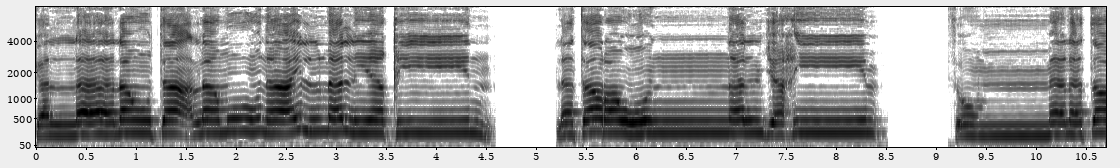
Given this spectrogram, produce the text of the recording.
كلا لو تعلمون علم اليقين لترون الجحيم. ثم لترونها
